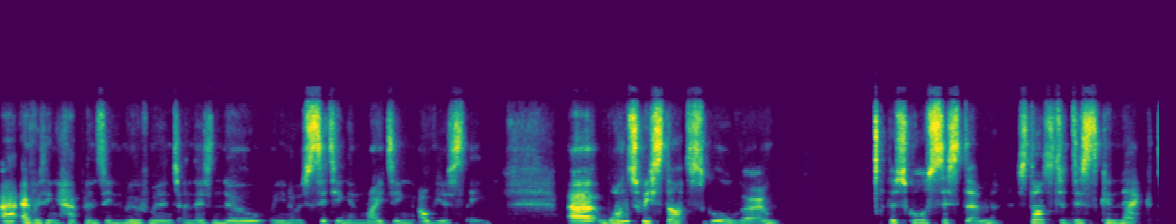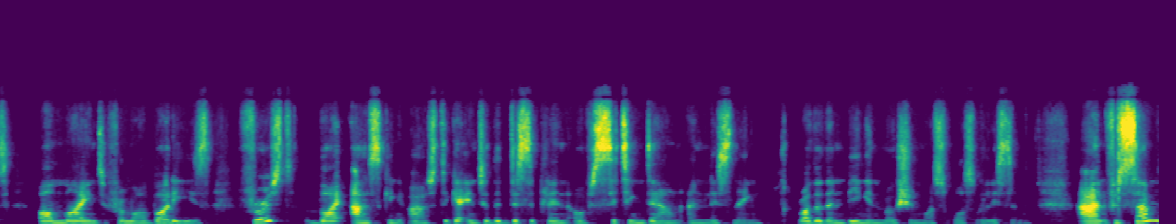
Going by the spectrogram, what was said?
uh, everything happens in movement and there's no you know sitting and writing obviously. Uh, once we start school though the school system starts to disconnect our mind from our bodies first by asking us to get into the discipline of sitting down and listening rather than being in motion whilst, whilst we listen. And for some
